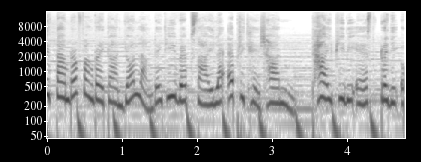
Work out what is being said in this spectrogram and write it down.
ติดตามรับฟังรายการย้อนหลังได้ที่เว็บไซต์และแอปพลิเคชันไทย PBS Radio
